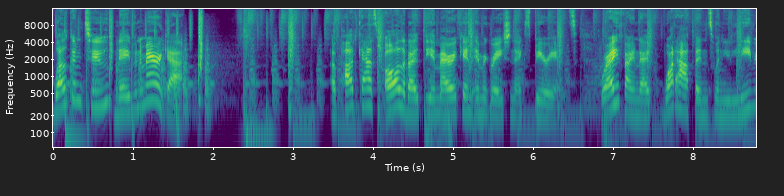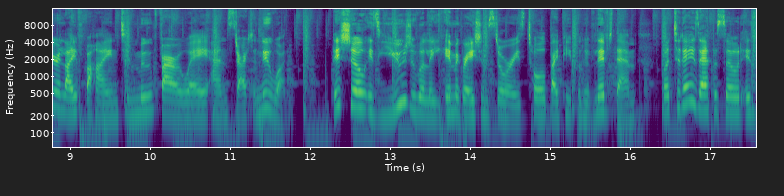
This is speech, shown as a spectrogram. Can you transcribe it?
Welcome to Maeve in America, a podcast all about the American immigration experience, where I find out what happens when you leave your life behind to move far away and start a new one. This show is usually immigration stories told by people who've lived them, but today's episode is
